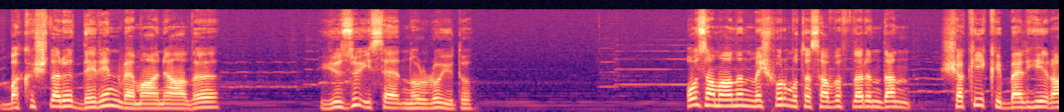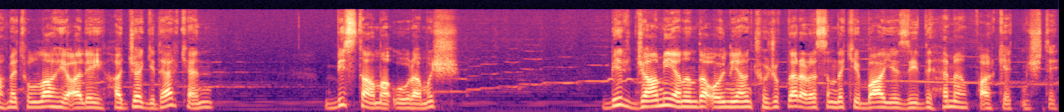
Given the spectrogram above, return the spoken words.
bakışları derin ve manalı, yüzü ise nurluydu. O zamanın meşhur mutasavvıflarından Şakik-i Belhi rahmetullahi aleyh hacca giderken, Bistam'a uğramış, bir cami yanında oynayan çocuklar arasındaki Bayezid'i hemen fark etmişti.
